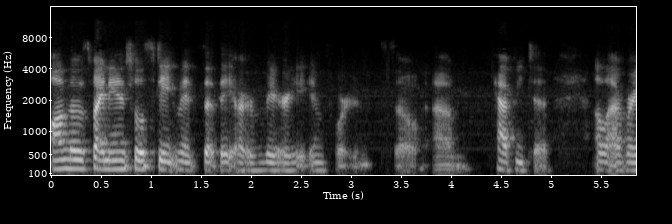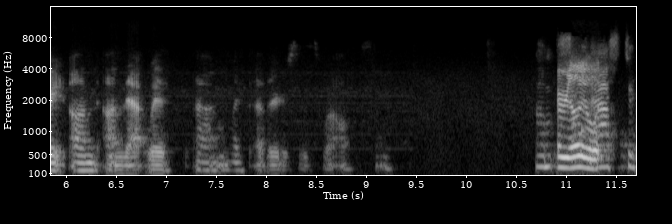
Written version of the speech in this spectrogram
on those financial statements that they are very important. So happy to elaborate on, on that with um, with others as well. So. Um, I really asked to,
